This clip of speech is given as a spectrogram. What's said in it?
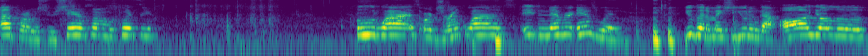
I promise you, sharing something with Quincy, food wise or drink wise, it never ends well. you better make sure you done got all your little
